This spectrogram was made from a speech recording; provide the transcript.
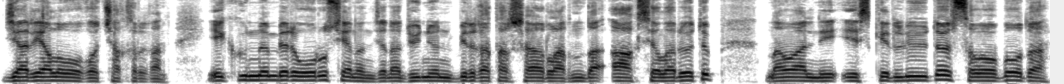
жарыялоого чакырган. Эки күндөн бери орусиянын жана дүйнөнүн бир катар шаарларында акциялар өтүп навальный эскерилүүдө свобода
